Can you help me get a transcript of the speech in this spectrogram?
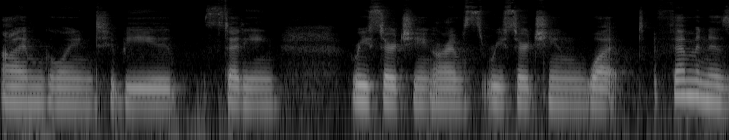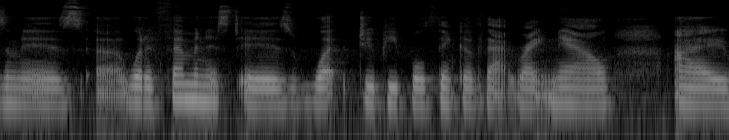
I'm going to be studying researching or I'm researching what feminism is, uh, what a feminist is, what do people think of that right now. I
